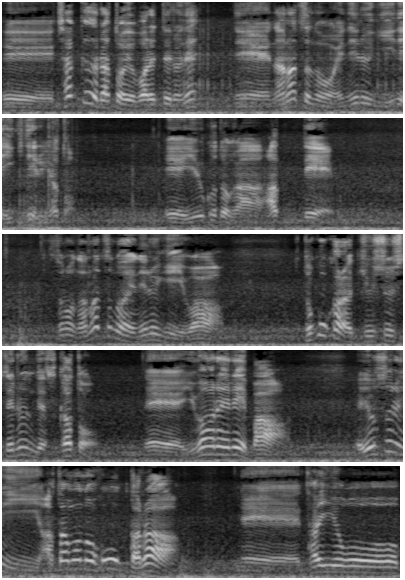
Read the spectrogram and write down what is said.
え、チャクラと呼ばれてるね、え、7つのエネルギーで生きてるよと、えー、いうことがあって、その7つのエネルギーは、どこから吸収してるんですかと、えー、言われれば、要するに頭の方から、えー、太陽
